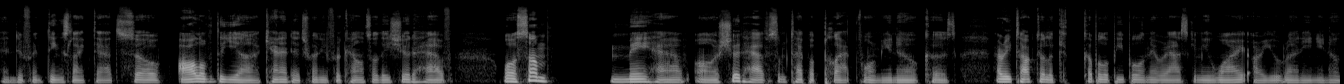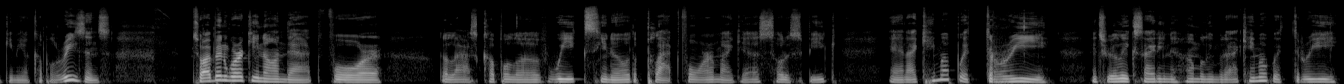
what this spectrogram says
and different things like that. So all of the uh, candidates running for council, they should have, well, some may have or should have some type of platform, you know, because I already talked to a couple of people and they were asking me, why are you running? You know, give me a couple of reasons. So I've been working on that for the last couple of weeks, you know, the platform, I guess, so to speak. And I came up with three. It's really exciting and humbling, but I came up with three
